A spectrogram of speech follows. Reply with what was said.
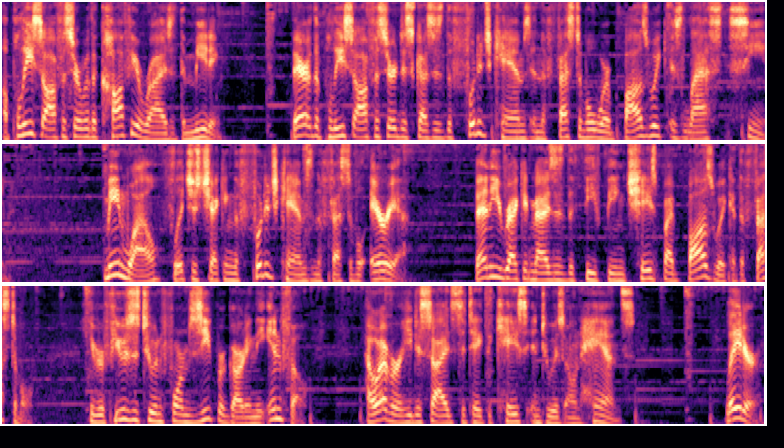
a police officer with a coffee arrives at the meeting. There, the police officer discusses the footage cams in the festival where Bozwick is last seen. Meanwhile, Flitch is checking the footage cams in the festival area. Then he recognizes the thief being chased by Bozwick at the festival. He refuses to inform Zeke regarding the info. However, he decides to take the case into his own hands. Later,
